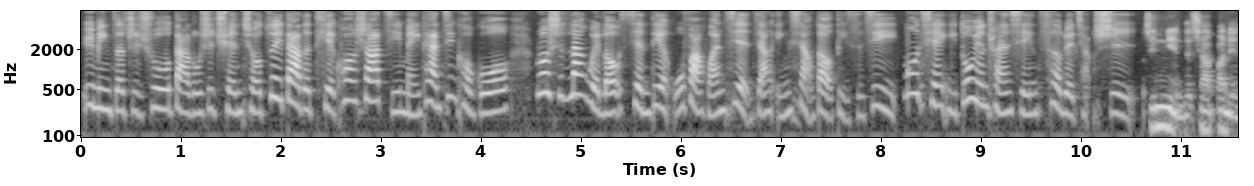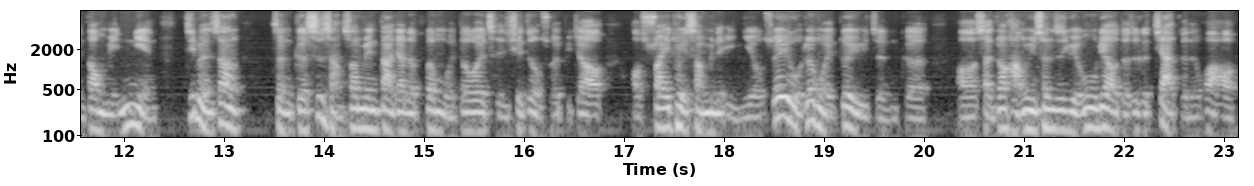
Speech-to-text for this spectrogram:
裕明则指出，大陆是全球最大的铁矿砂及煤炭进口国，若是烂尾楼限电无法缓解，将影响到第四季。目前以多元船型策略强势，今年的下半年到明年，基本上整个市场上面大家的氛围都会呈现这种所谓比较哦衰退上面的隐忧，所以我认为对于整个。呃，散装航运甚至原物料的这个价格的话，哦，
